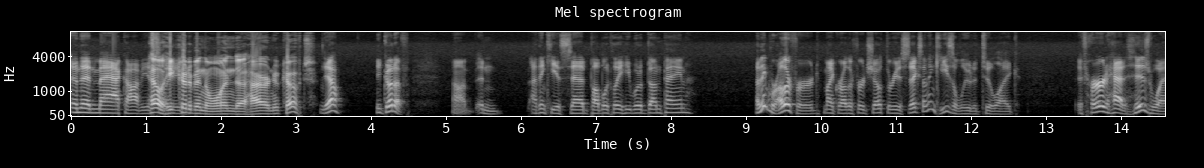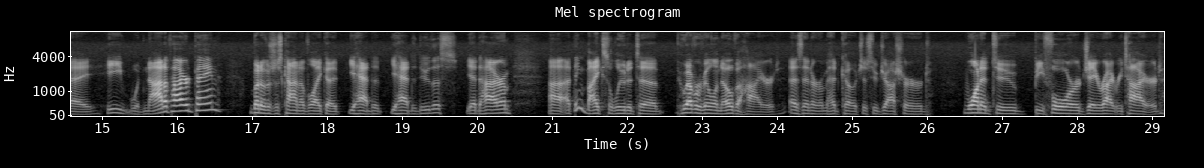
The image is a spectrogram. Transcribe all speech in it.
and then Mac, obviously. Hell, he could have been the one to hire a new coach. Yeah, he could have. Uh, and I think he has said publicly he would have done Payne. I think Rutherford, Mike Rutherford, show three to six. I think he's alluded to like if Heird had his way, he would not have hired Payne. But it was just kind of like a you had to you had to do this. You had to hire him. Uh, I think Mike's alluded to whoever Villanova hired as interim head coach is who Josh Heird wanted to before Jay Wright retired.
